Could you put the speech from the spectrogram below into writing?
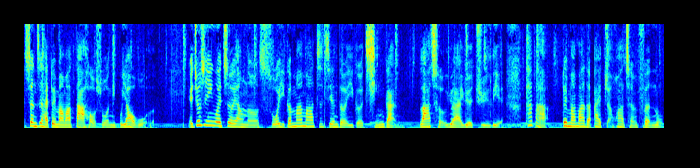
甚至还对妈妈大吼说：“你不要我了。”也就是因为这样呢，所以跟妈妈之间的一个情感拉扯越来越剧烈，他把对妈妈的爱转化成愤怒，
